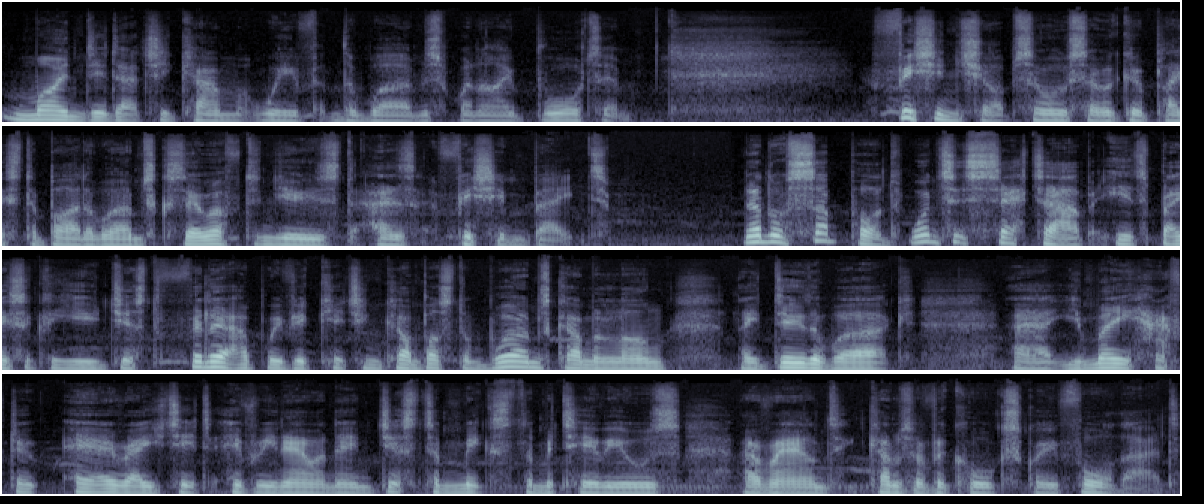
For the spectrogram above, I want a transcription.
Mine did actually come with the worms when I brought them. Fishing shops are also a good place to buy the worms because they're often used as fishing bait. Now the sub pod, once it's set up, it's basically you just fill it up with your kitchen compost. The worms come along, they do the work. Uh, you may have to aerate it every now and then just to mix the materials around. It comes with a corkscrew for that.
